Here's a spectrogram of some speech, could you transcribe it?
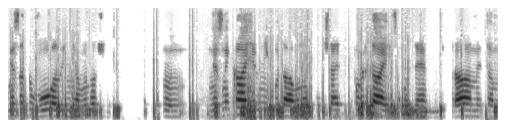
незадоволення, воно ж ну, не зникає в нікуди, воно виходить, повертається на землю, вітрами, там,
